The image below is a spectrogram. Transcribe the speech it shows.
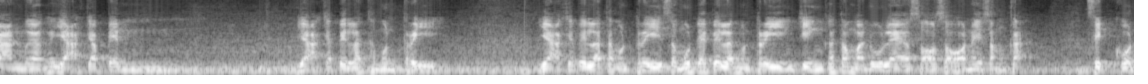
การเมืองก็อยากจะเป็น อยากจะเป็นรัฐมนตรี อยากจะเป็นรัฐมนตรี สมมติได้เป็นรัฐมนตรีจริง ๆ ก็ต้องมาดูแลสสในสังกัดสิบคน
